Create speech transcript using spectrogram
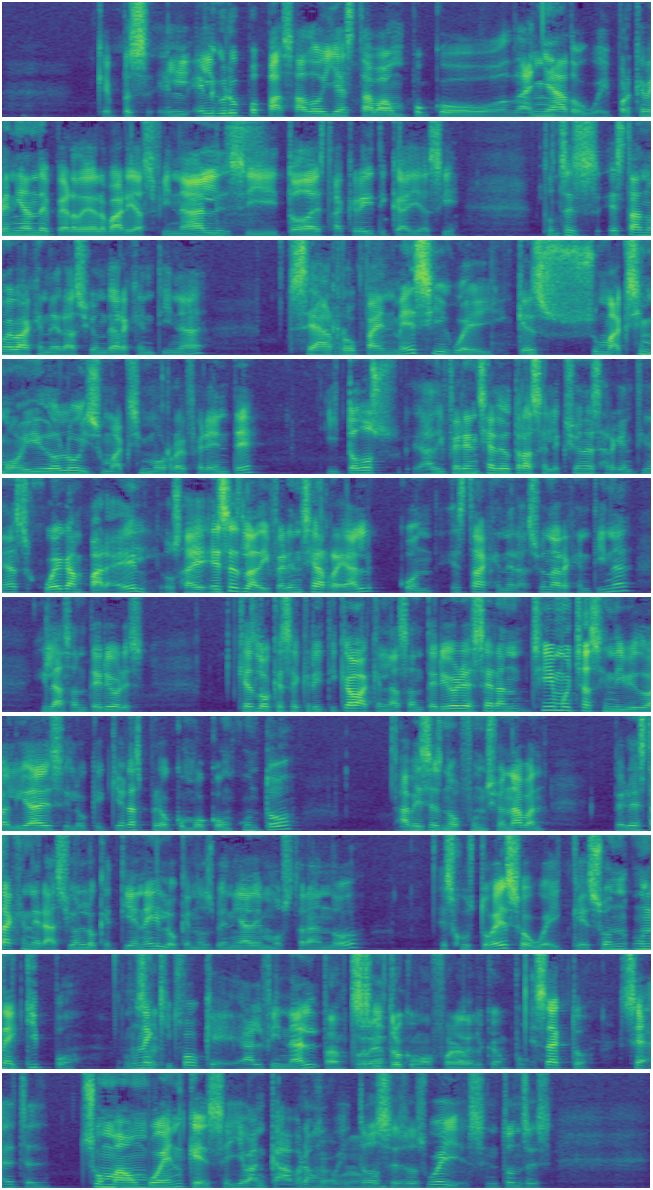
Que pues el, el grupo pasado ya estaba un poco dañado, güey. Porque venían de perder varias finales y toda esta crítica y así. Entonces, esta nueva generación de Argentina se arropa en Messi, güey. Que es su máximo ídolo y su máximo referente. Y todos, a diferencia de otras selecciones argentinas, juegan para él. O sea, esa es la diferencia real con esta generación argentina y las anteriores. Que es lo que se criticaba, que en las anteriores eran, sí, muchas individualidades y lo que quieras, pero como conjunto a veces no funcionaban. Pero esta generación lo que tiene y lo que nos venía demostrando es justo eso, güey, que son un equipo. Un Exacto. equipo que al final... Tanto sí, dentro como fuera del campo. Exacto. O sea, se- suma un buen que se llevan cabrón, güey. Todos esos güeyes. Entonces,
